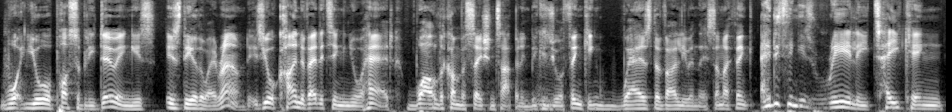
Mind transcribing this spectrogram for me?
what you're possibly doing is is the other way around. Is you're kind of editing in your head while the conversation's happening because mm. you're thinking where's the value in this? And I think editing is really taking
